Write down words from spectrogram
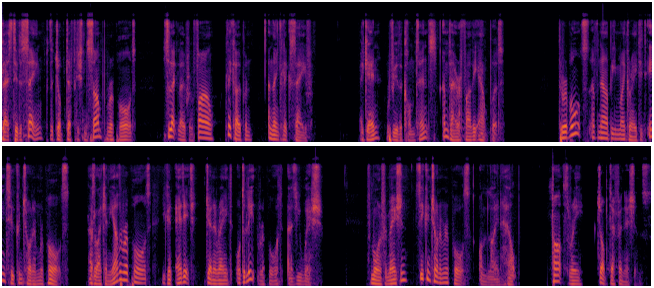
Let's do the same for the Job Definition Sample Report Select Load from File, click Open, and then click Save. Again, review the contents and verify the output. The reports have now been migrated into Control M Reports. As like any other report, you can edit, generate, or delete the report as you wish. For more information, see Control M Reports Online Help. Part 3 Job Definitions.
